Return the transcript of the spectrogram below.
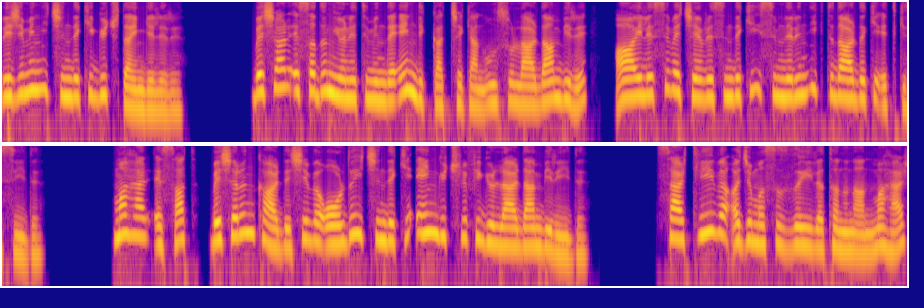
rejimin içindeki güç dengeleri. Beşar Esad'ın yönetiminde en dikkat çeken unsurlardan biri, ailesi ve çevresindeki isimlerin iktidardaki etkisiydi. Maher Esad, Beşar'ın kardeşi ve ordu içindeki en güçlü figürlerden biriydi. Sertliği ve acımasızlığıyla tanınan Maher,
